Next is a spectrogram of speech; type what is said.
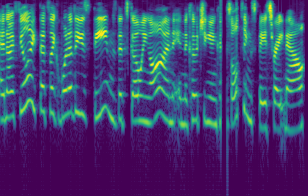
And i feel like that's like one of these themes that's going on in the coaching and consulting space right now.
